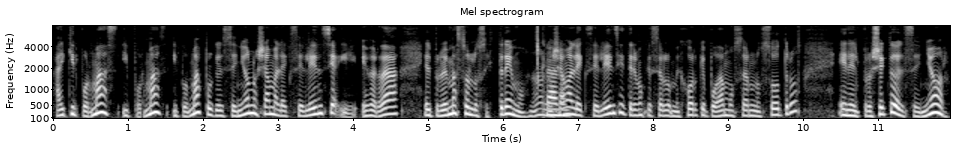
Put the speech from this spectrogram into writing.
hay que ir por más y por más y por más porque el Señor nos llama a la excelencia y es verdad, el problema son los extremos, ¿no? Nos llama a la excelencia y tenemos que ser lo mejor que podamos ser nosotros en el proyecto del Señor.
